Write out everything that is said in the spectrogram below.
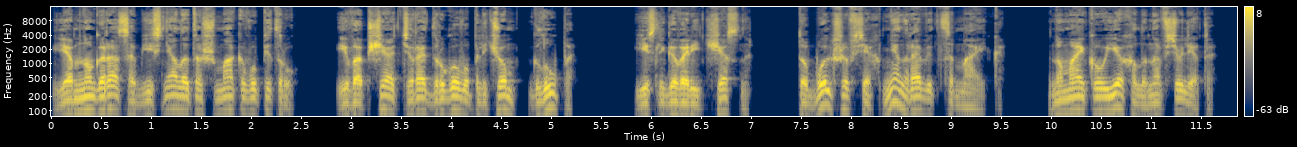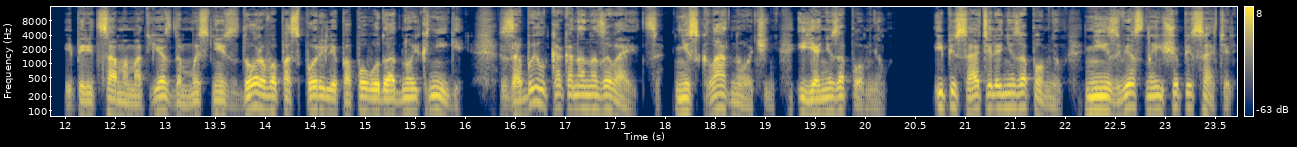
Я много раз объяснял это Шмакову Петру. И вообще оттирать другого плечом глупо. Если говорить честно, то больше всех мне нравится Майка. Но Майка уехала на все лето, и перед самым отъездом мы с ней здорово поспорили по поводу одной книги. Забыл, как она называется. Нескладно очень, и я не запомнил. И писателя не запомнил. Неизвестный еще писатель.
